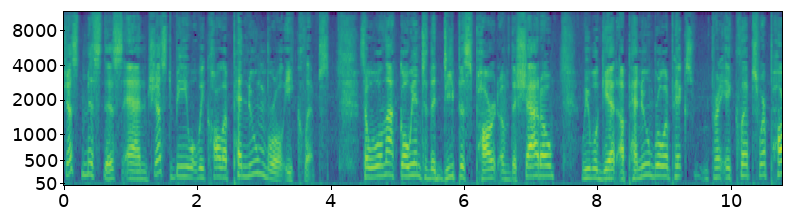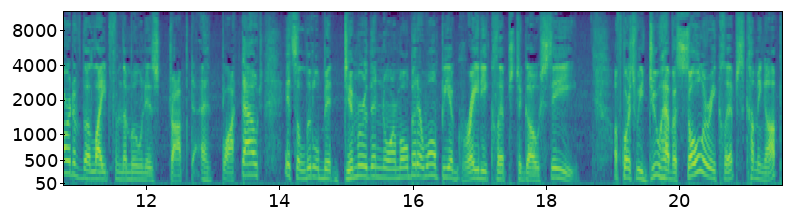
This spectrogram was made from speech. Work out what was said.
just miss this and just be what we call a penumbral eclipse. So we will not go into the deepest part of the shadow. We will get a penumbral eclipse where part of the light from the moon is dropped uh, blocked out. It's a little bit dimmer than normal, but it won't be a great eclipse to go see. Of course, we do have a solar eclipse coming up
